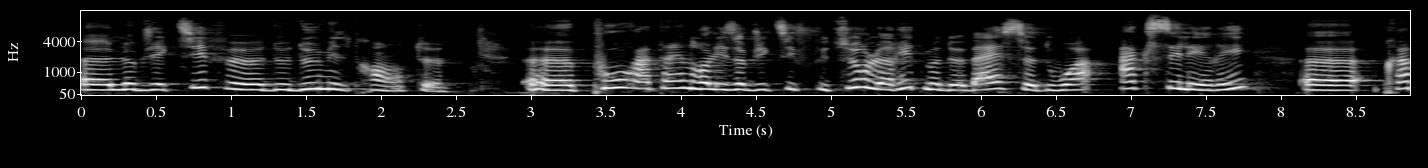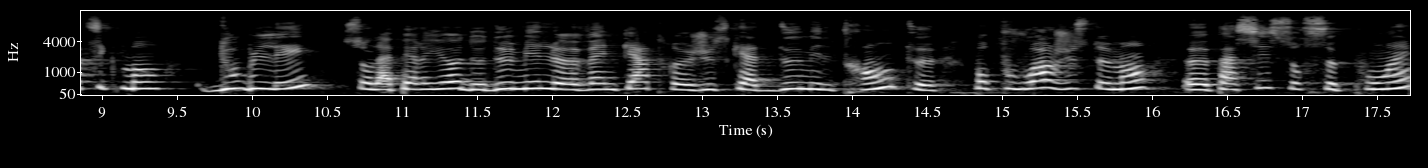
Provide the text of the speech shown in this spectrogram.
l'objectif de 2030. pour atteindre les objectifs futurs, le rythme de baisse doit accélérer, pratiquement doubler sur la période 2024 jusqu'à 2030 pour pouvoir justement euh, passer sur ce point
